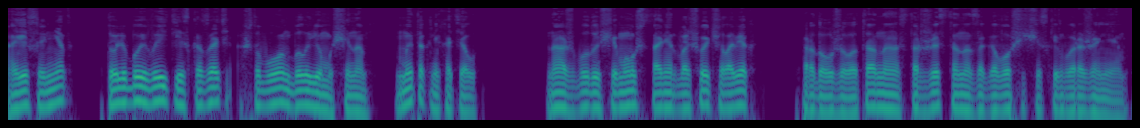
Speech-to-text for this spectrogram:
а если нет, то любой выйти и сказать, чтобы он был ее мужчина. Мы так не хотел. Наш будущий муж станет большой человек, продолжила Тана с торжественно заговорщическим выражением.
